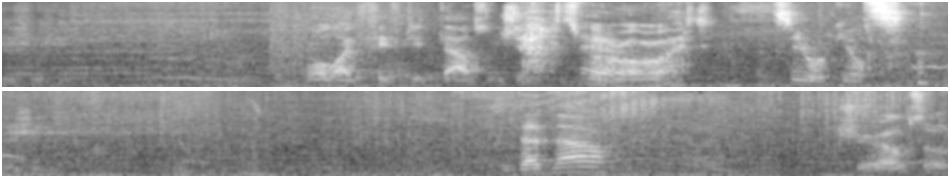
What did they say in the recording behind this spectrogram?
More like 50,000 shots, but Yeah. alright. And zero kills. Is it dead now? Sure hope so.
